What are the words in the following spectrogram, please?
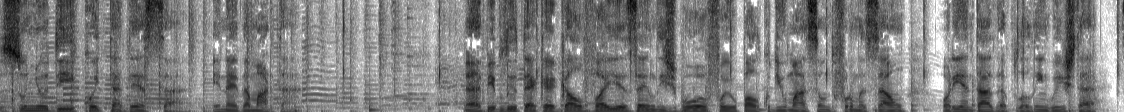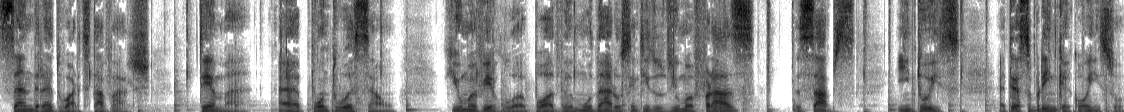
Sonho de Coitadessa, Eneida Marta. A Biblioteca Galveias, em Lisboa, foi o palco de uma ação de formação orientada pela linguista Sandra Duarte Tavares. Tema: a pontuação. Que uma vírgula pode mudar o sentido de uma frase, sabe-se, intui-se, até se brinca com isso.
